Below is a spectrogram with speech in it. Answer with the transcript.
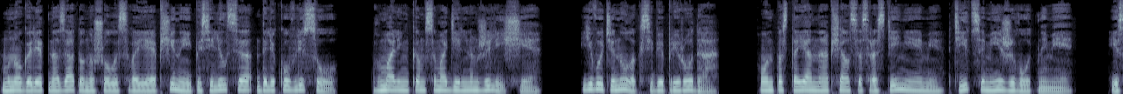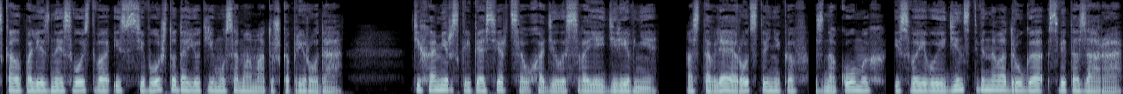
Много лет назад он ушел из своей общины и поселился далеко в лесу, в маленьком самодельном жилище. Его тянула к себе природа. Он постоянно общался с растениями, птицами и животными. Искал полезные свойства из всего, что дает ему сама матушка природа. Тихомир, скрипя сердце, уходил из своей деревни, оставляя родственников, знакомых и своего единственного друга Светозара,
